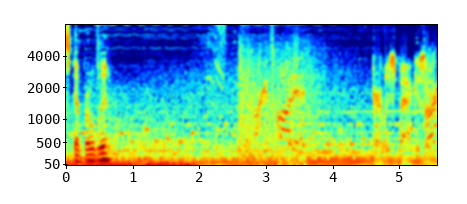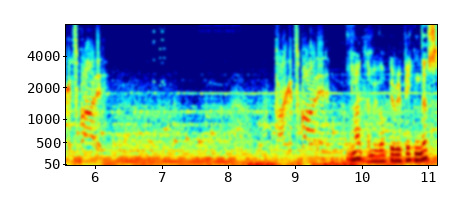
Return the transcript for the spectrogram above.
This guy probably. Target spotted. Apparently SPAC is. Target spotted. Target spotted. Alright, then we won't be repeating this.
